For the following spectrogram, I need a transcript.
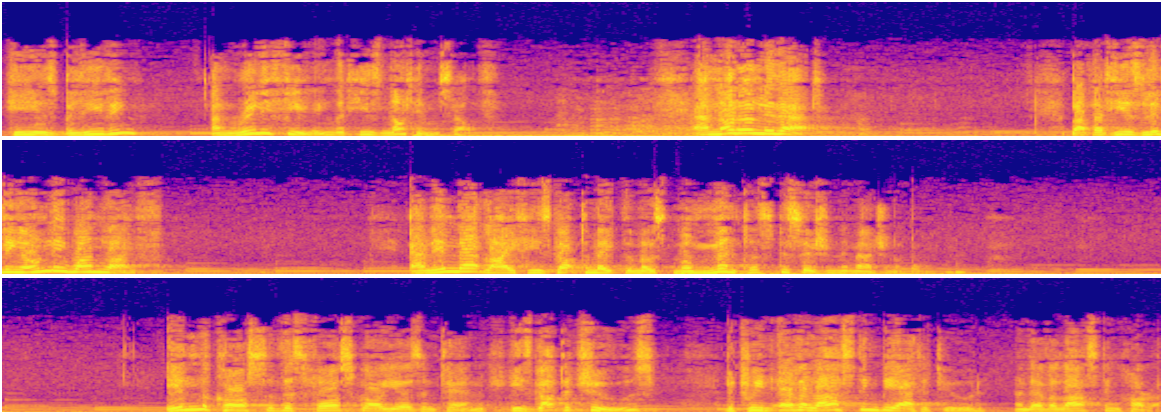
He is believing and really feeling that he's not himself. And not only that, but that he is living only one life. And in that life, he's got to make the most momentous decision imaginable. In the course of this fourscore years and ten, he's got to choose between everlasting beatitude and everlasting horror.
